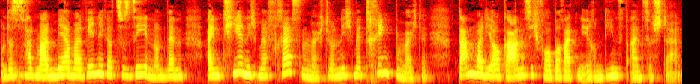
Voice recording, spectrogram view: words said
Und das ist halt mal mehr, mal weniger zu sehen. Und wenn ein Tier nicht mehr fressen möchte und nicht mehr trinken möchte, dann, weil die Organe sich vorbereiten, ihren Dienst einzustellen.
